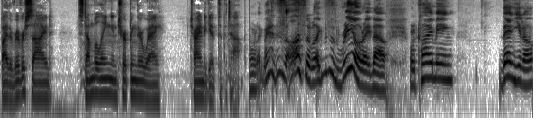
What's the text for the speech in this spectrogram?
by the riverside, stumbling and tripping their way, trying to get to the top. We're like, man, this is awesome. Like, this is real right now. We're climbing. Then, you know,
